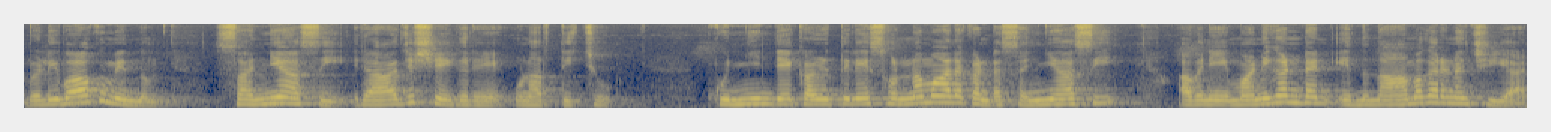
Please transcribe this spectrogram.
വെളിവാകുമെന്നും സന്യാസി രാജശേഖരനെ ഉണർത്തിച്ചു. കുഞ്ഞിന്റെ കഴുത്തിലെ സ്വർണമാല കണ്ട സന്യാസി അവനെ മണികണ്ഠൻ എന്ന് നാമകരണം ചെയ്യാൻ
